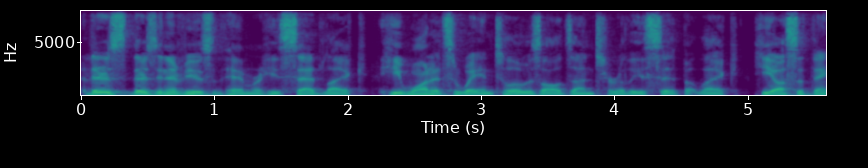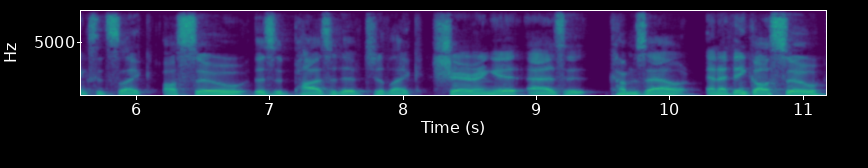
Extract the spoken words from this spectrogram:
There's there's interviews with him where he said like he wanted to wait until it was all done to release it, but like he also thinks it's like also there's a positive to like sharing it as it comes out. And I think also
